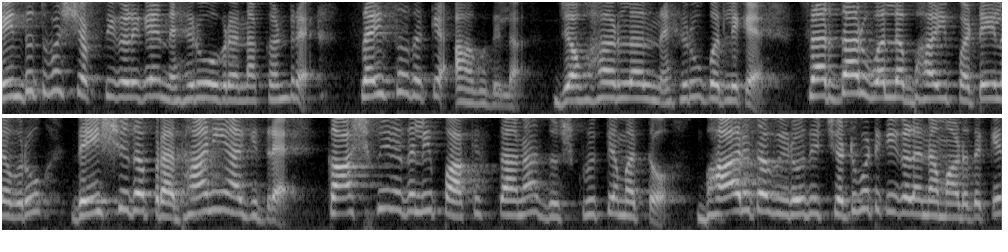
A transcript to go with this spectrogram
ಹಿಂದುತ್ವ ಶಕ್ತಿಗಳಿಗೆ ನೆಹರು ಅವರನ್ನು ಕಂಡ್ರೆ ಸಹಿಸೋದಕ್ಕೆ ಆಗೋದಿಲ್ಲ. ಜವಾಹರ್ಲಾಲ್ ನೆಹರು ಬದಲಿಗೆ ಸರ್ದಾರ್ ವಲ್ಲಭಾಯಿ ಪಟೇಲ್ ಅವರು ದೇಶದ ಪ್ರಧಾನಿಯಾಗಿದ್ದರೆ ಕಾಶ್ಮೀರದಲ್ಲಿ ಪಾಕಿಸ್ತಾನ ದುಷ್ಕೃತ್ಯ ಮತ್ತು ಭಾರತ ವಿರೋಧಿ ಚಟುವಟಿಕೆಗಳನ್ನು ಮಾಡೋದಕ್ಕೆ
